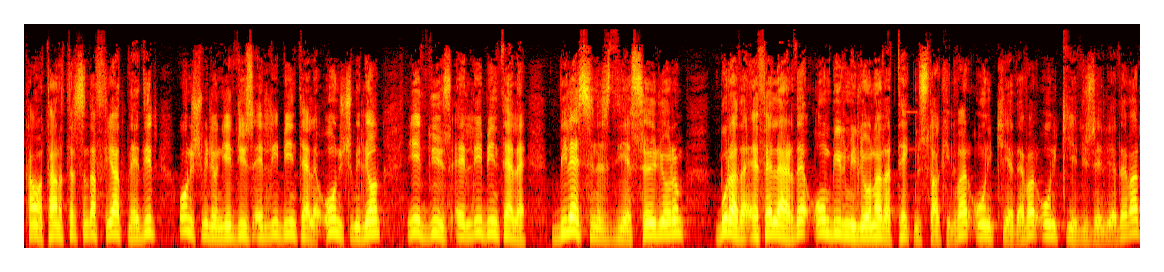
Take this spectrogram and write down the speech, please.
Tamam tanıtırsın da fiyat nedir? 13 milyon 750 bin TL. 13 milyon 750 bin TL. Bilesiniz diye söylüyorum. Burada Efeler'de 11 milyona da tek müstakil var. 12'ye de var. 12 750'ye de var.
